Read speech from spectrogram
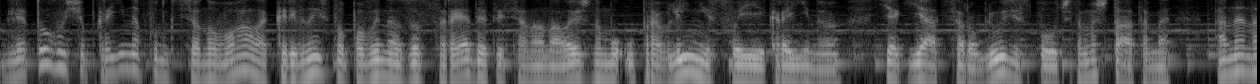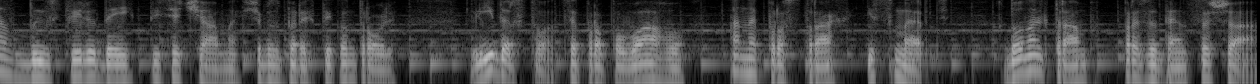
Для того, щоб країна функціонувала, керівництво повинно зосередитися на належному управлінні своєю країною, як я це роблю зі Сполученими Штатами, а не на вбивстві людей тисячами, щоб зберегти контроль. Лідерство це про повагу, а не про страх і смерть. Дональд Трамп, президент США.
